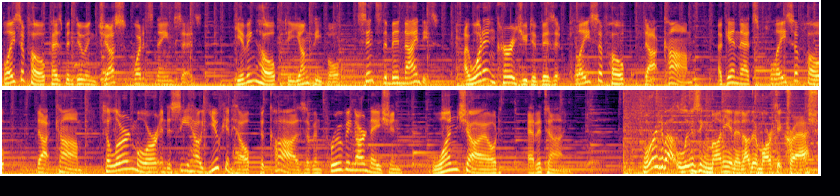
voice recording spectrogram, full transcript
Place of Hope has been doing just what its name says giving hope to young people since the mid 90s. I want to encourage you to visit placeofhope.com. Again, that's placeofhope.com to learn more and to see how you can help the cause of improving our nation one child at a time. Worried about losing money in another market crash?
